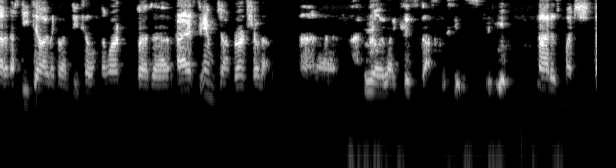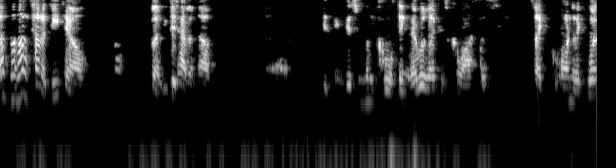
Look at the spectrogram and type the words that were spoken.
not enough detail. I like a lot of detail in the work, but uh, after him, John Byrne showed up. Uh, I really liked his stuff because he was not as much, not, not a ton of detail, but he did have enough. Uh, he did some really cool things. I really liked his Colossus. It's like one of the, one,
